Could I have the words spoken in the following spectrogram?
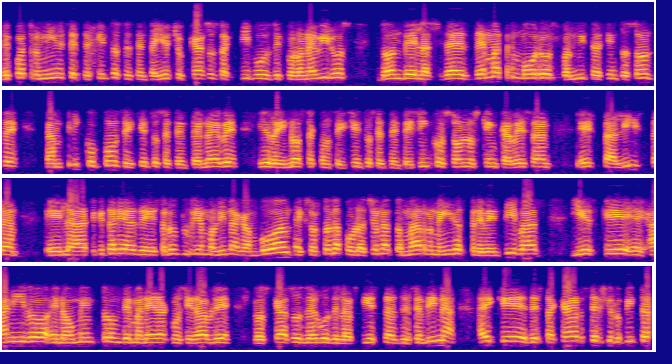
de 4.768 casos activos de coronavirus, donde las ciudades de Matamoros con 1.311, Tampico con 679 y Reynosa con 675 son los que encabezan esta lista. Eh, la secretaria de Salud, Luria Molina Gamboa, exhortó a la población a tomar medidas preventivas y es que eh, han ido en aumento de manera considerable los casos luego de las fiestas de Sembrina. Hay que destacar, Sergio Lupita,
